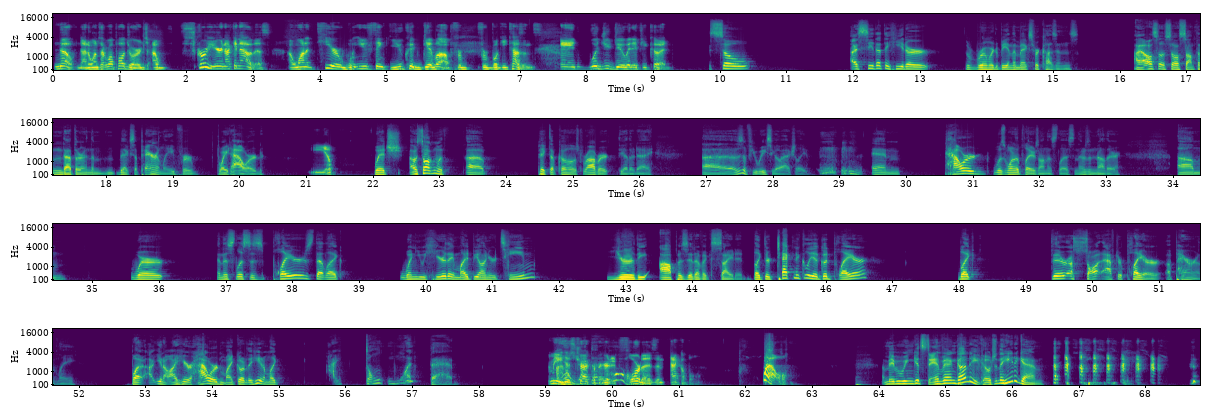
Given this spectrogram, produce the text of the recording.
No, no, I don't want to talk about Paul George. I, screw you. You're not getting out of this. I want to hear what you think you could give up for for Boogie Cousins, and would you do it if you could? So, I see that the Heat are rumored to be in the mix for Cousins. I also saw something that they're in the mix apparently for Dwight Howard. Yep. which I was talking with uh picked up co-host Robert the other day. Uh this is a few weeks ago actually. and Howard was one of the players on this list and there's another um where and this list is players that like when you hear they might be on your team you're the opposite of excited. Like they're technically a good player. Like they're a sought after player apparently but you know i hear howard might go to the heat i'm like i don't want that I mean, I his track record in. Florida is impeccable. well maybe we can get stan van gundy coaching the heat again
